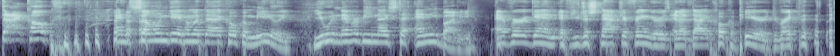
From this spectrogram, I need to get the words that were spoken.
Diet Coke! And someone gave him a Diet Coke immediately. You would never be nice to anybody ever again if you just snapped your fingers and a Diet Coke appeared right there. Like,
